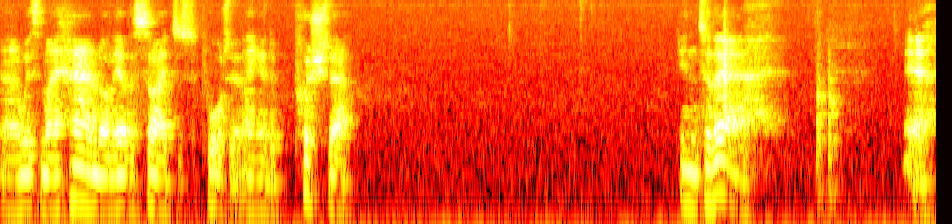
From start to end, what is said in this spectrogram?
uh, with my hand on the other side to support it, I'm going to push that into there. Yeah,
